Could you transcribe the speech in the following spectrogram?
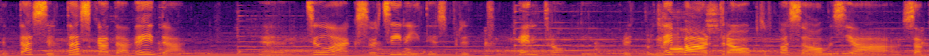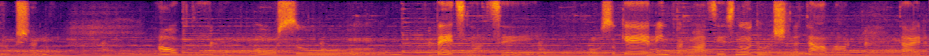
ka tas ir tas, kādā veidā e, cilvēks var cīnīties pret entropiju, pret, Pret nepārtrauktu pasaules jā, sabrukšanu auglību, mūsu pēcnācēji, mūsu gēnu informācijas nodošana tālāk. Tā ir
